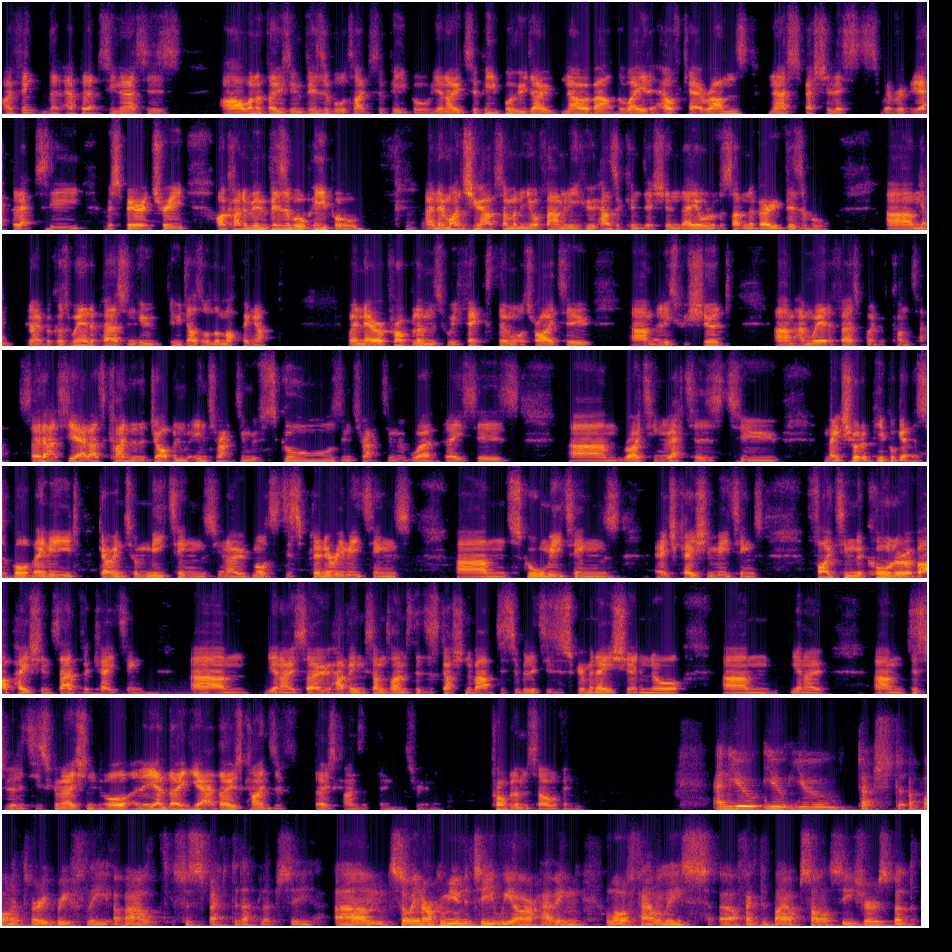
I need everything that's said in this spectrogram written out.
I think the epilepsy nurses are one of those invisible types of people. You know, to people who don't know about the way that healthcare runs, nurse specialists, whether it be epilepsy, respiratory, are kind of invisible people. And then once you have someone in your family who has a condition, they all of a sudden are very visible. Um, yeah. You know, because we're the person who who does all the mopping up. When there are problems, we fix them or try to. Um, at least we should um, and we're the first point of contact. So that's yeah, that's kind of the job, and interacting with schools, interacting with workplaces, um, writing letters to make sure that people get the support they need, going to meetings, you know, multidisciplinary meetings, um, school meetings, education meetings, fighting the corner of our patients, advocating. Um, you know, so having sometimes the discussion about disability discrimination or, um, you know, um, disability discrimination, or yeah, they, yeah, those kinds of those kinds of things, really. Problem solving. And you you you touched upon it very briefly about suspected epilepsy. Um, so in our community, we are having a lot of families uh, affected by absence seizures. But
